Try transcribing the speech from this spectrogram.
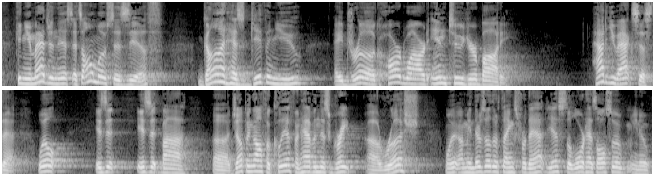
can you imagine this? It's almost as if God has given you a drug hardwired into your body. How do you access that? Well, is it, is it by uh, jumping off a cliff and having this great uh, rush? Well, I mean, there's other things for that. Yes, the Lord has also, you know,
